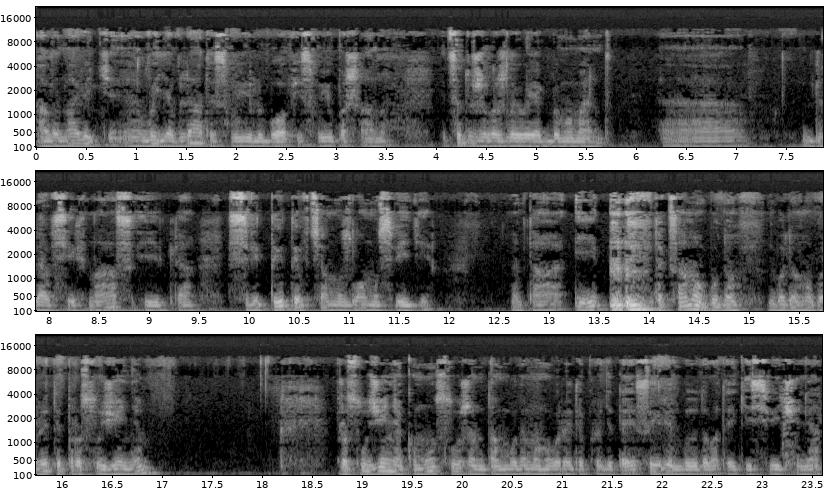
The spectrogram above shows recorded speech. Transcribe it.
але навіть е, виявляти свою любов і свою пошану. І це дуже важливий якби момент е, для всіх нас і для світити в цьому злому світі. Та, і так само буду, буду говорити про служіння. Про служіння, кому служимо, там будемо говорити про дітей сиріт, буду давати якісь свідчення,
